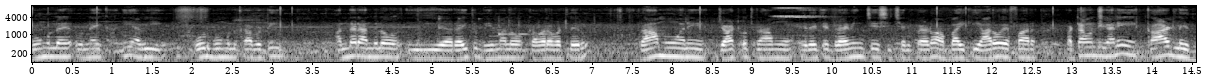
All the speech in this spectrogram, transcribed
భూములు ఉన్నాయి కానీ అవి ఓడు భూములు కాబట్టి అందరు అందులో ఈ రైతు బీమాలో కవర్ అవ్వట్లేరు. రాము అని జాటోత్ రాము ఏదైతే డ్రైవింగ్ చేసి చనిపోయాడో అబ్బాయికి ఆర్ఓఎఫ్ఆర్ పట్టా ఉంది కానీ కార్డ్ లేదు.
